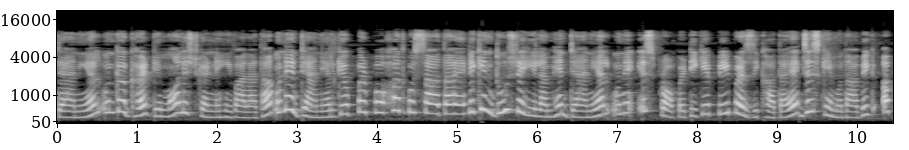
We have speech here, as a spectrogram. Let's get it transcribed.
डैनियल उनका घर डिमोलिश करने ही वाला था। उन्हें डैनियल के ऊपर बहुत गुस्सा आता है, लेकिन दूसरे ही लम्हे डैनियल उन्हें इस प्रॉपर्टी के पेपर्स दिखाता है, जिसके मुताबिक अब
